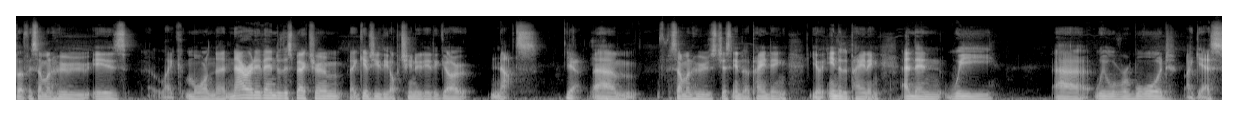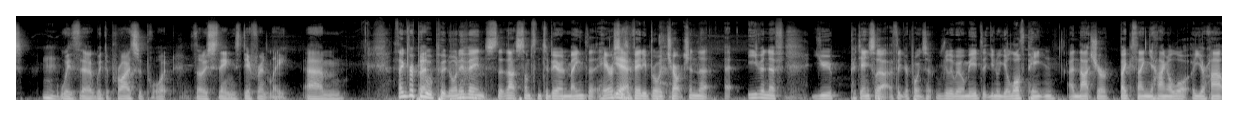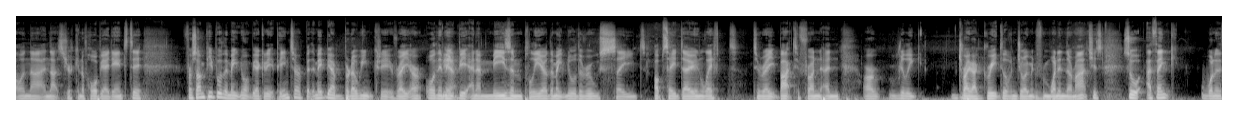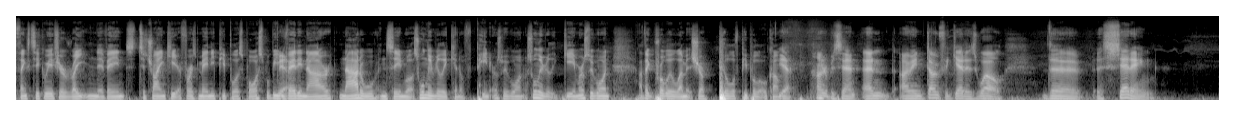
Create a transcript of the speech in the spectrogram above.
But for someone who is like more on the narrative end of the spectrum, that gives you the opportunity to go nuts. Yeah. Um, for someone who's just into the painting, you're into the painting, and then we uh, we will reward, I guess, with uh, with the prize support those things differently. Um, I think for people putting on events, that that's something to bear in mind. That heresy is a very broad church, and that uh, even if you potentially, I think your points are really well made. That you know you love painting, and that's your big thing. You hang a lot of your hat on that, and that's your kind of hobby identity. For some people, they might not be a great painter, but they might be a brilliant creative writer, or they Yeah. might be an amazing player. They might know the rules side upside down, left to right, back to front, and are really drive a great deal of enjoyment from winning their matches. So I think one of the things to take away if you're writing events to try and cater for as many people as possible, being Yeah. very narrow, narrow and saying, well, it's only really kind of painters we want, it's only really gamers we want. I think probably limits your pool of people that will come. Yeah, hundred percent. And I mean, don't forget as well, the, the setting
